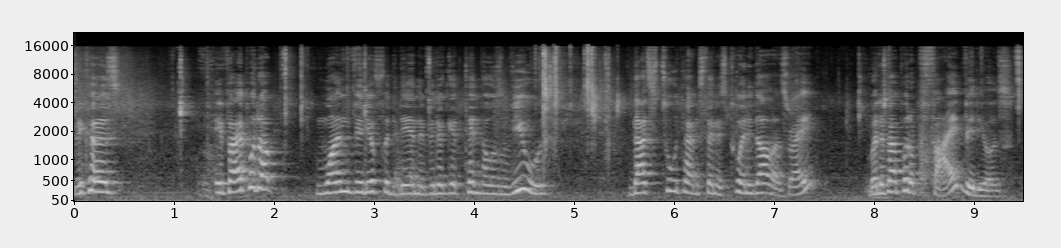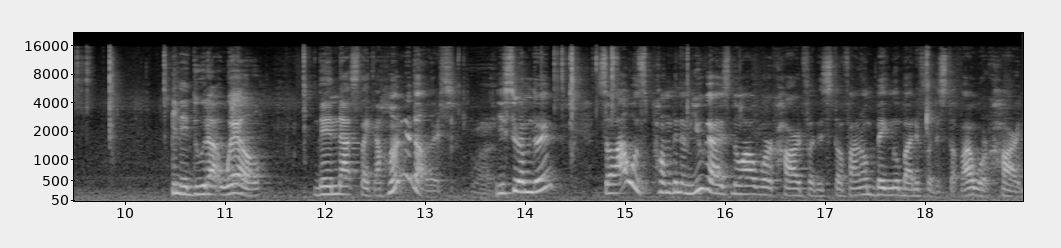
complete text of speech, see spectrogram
because if I put up one video for the day and the video get 10,000 views, that's two times 10 is $20, right? But if I put up five videos and they do that well, then that's like a $100. Right. You see what I'm doing? So I was pumping them. You guys know I work hard for this stuff. I don't beg nobody for this stuff. I work hard.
